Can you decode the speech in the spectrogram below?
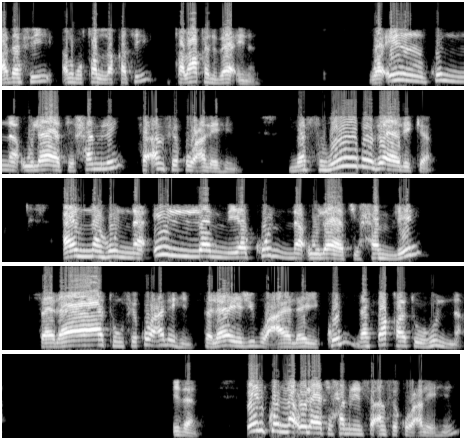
هذا في المطلقة طلاقا بائنا. وإن كن أولات حمل فأنفقوا عليهن. مفهوم ذلك أنهن إن لم يكن أولات حمل فلا تنفقوا عليهن فلا يجب عليكم نفقتهن. إذا إن كن أولات حمل فأنفقوا عليهن.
